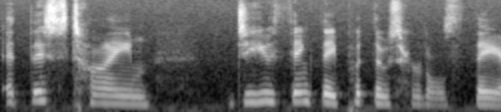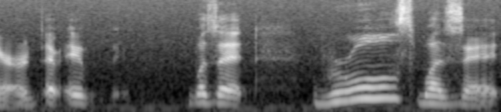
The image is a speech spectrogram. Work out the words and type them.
at this time? do you think they put those hurdles there? It, was it rules? Was it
